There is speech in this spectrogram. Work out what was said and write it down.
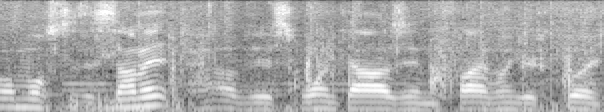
Almost to the summit of this 1,500 foot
